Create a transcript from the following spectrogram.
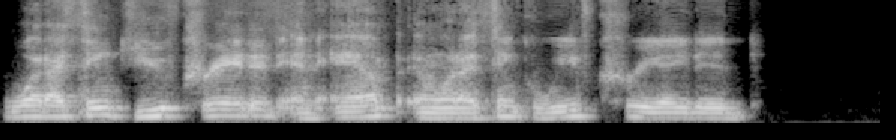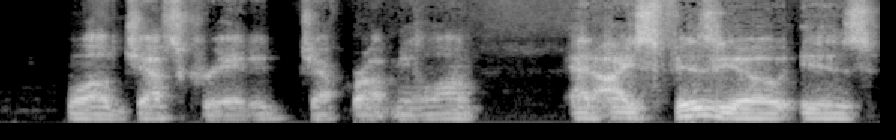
what I think you've created in AMP and what I think we've created, well, Jeff's created, Jeff brought me along at ICE Physio is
